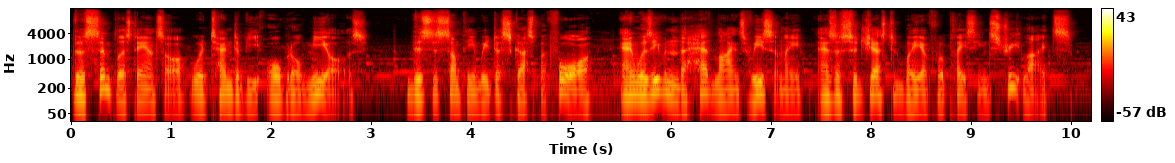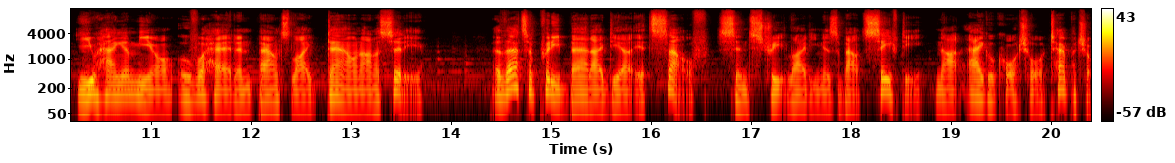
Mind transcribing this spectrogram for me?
The simplest answer would tend to be orbital mirrors. This is something we discussed before and was even in the headlines recently as a suggested way of replacing streetlights. You hang a mirror overhead and bounce light down on a city. That's a pretty bad idea itself, since street lighting is about safety, not agriculture or temperature,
